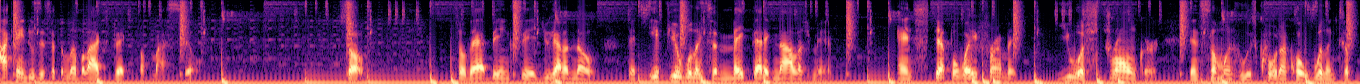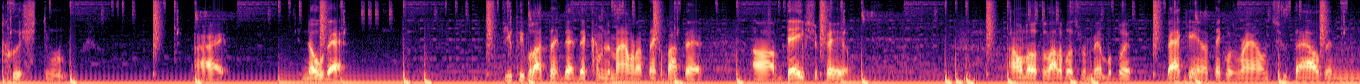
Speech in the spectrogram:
I can't do this at the level I expect of myself. So, so that being said, you got to know that if you're willing to make that acknowledgement and step away from it, you are stronger than someone who is quote unquote willing to push through. All right, know that. A few people I think that, that come to mind when I think about that. Um, Dave Chappelle. I don't know if a lot of us remember, but back in I think it was around 2000,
